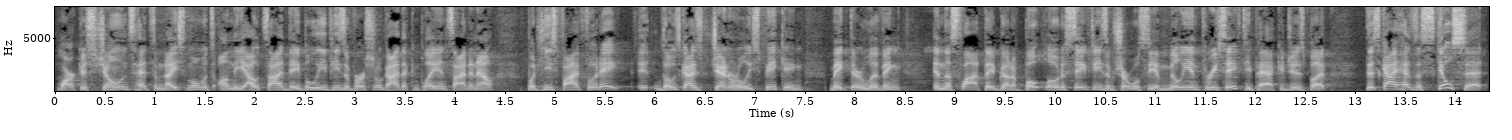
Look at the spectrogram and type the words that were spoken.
Marcus Jones had some nice moments on the outside. They believe he's a versatile guy that can play inside and out, but he's five foot eight. It, those guys, generally speaking, make their living in the slot. They've got a boatload of safeties. I'm sure we'll see a million three safety packages, but this guy has a skill set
